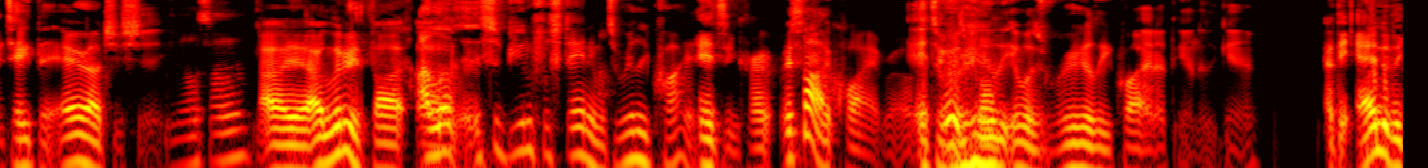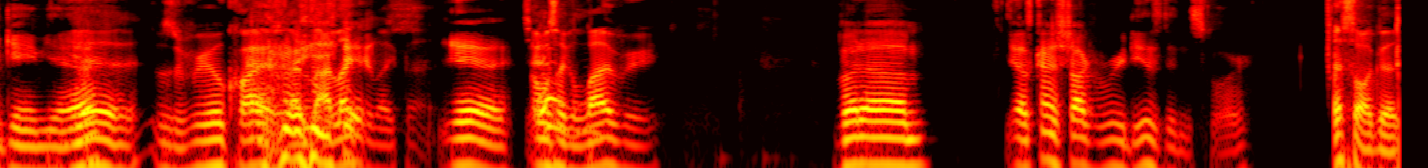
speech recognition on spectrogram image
and take the air out your shit you know what i'm saying oh yeah, I literally thought i uh, love it's a beautiful stadium it's really quiet It's incredible. It's not quiet, bro. it's It was really fun. it was really quiet at the end of the game at the end of the game. yeah, Yeah, yeah. it was real quiet I, I like it like that Yeah, it's almost like a library But um, yeah, I was kind of shocked Ruidiaz didn't score. that's all good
